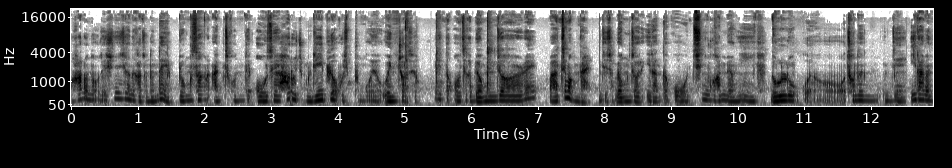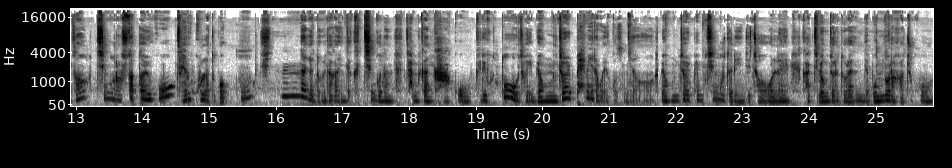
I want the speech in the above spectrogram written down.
하루는 어제 쉬는 시간을 가졌는데 영상을 안 찍었는데 어제 하루 좀 리뷰하고 싶은 거예요. 왠 줄 아세요? 일단 어제가 명절의 마지막 날 이제 저 명절 일한다고 친구 한 명이 놀러 온 거예요. 저는 이제 일하면서 친구랑 수다 떨고 제로 콜라도 먹고 신나게 놀다가 이제 그 친구는 잠깐 가고 그리고 또 저희 명절 팸이라고 했거든요. 명절 팸 친구들이 이제 저 원래 같이 명절에 놀아야 되는데 못 놀아가지고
